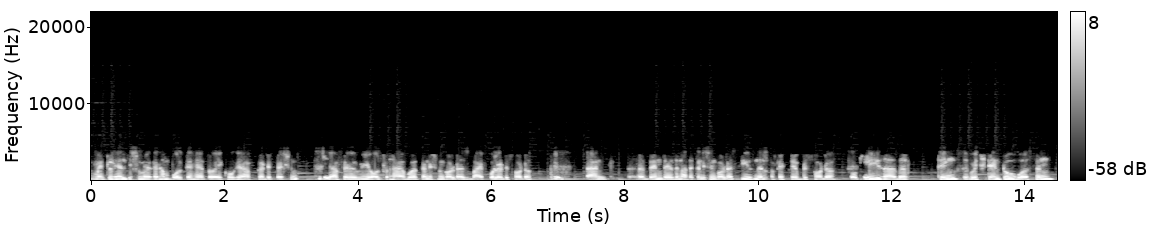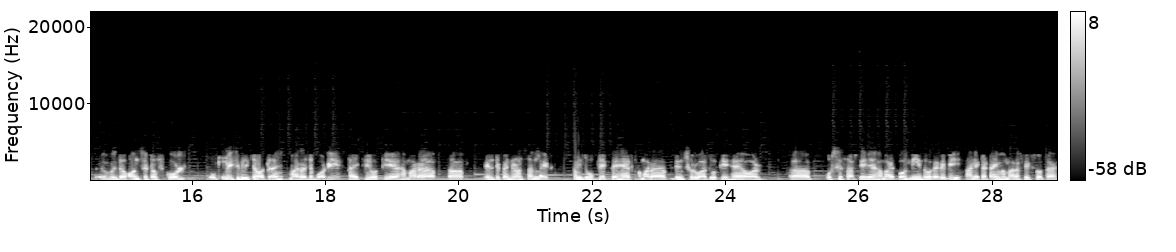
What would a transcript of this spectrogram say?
मेंटल हेल्थ इशू में अगर हम बोलते हैं तो एक हो गया आपका डिप्रेशन या फिर we also have a condition called as bipolar disorder and then there is another condition called as seasonal affective disorder these are the things which tend to worsen with the onset of basically क्या होता है हमारा जो बॉडी साइकिल होती है हमारा इज़ डिपेंडेंट ऑन सनलाइट हम धूप देखते हैं तो हमारा दिन शुरुआत होती है और उस हिसाब से है हमारे को नींद वगैरह भी आने का टाइम हमारा फिक्स होता है।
